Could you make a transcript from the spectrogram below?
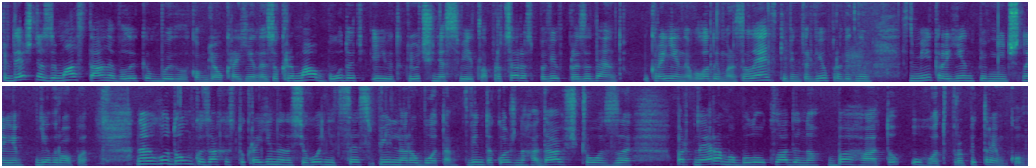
Прийдешня зима стане великим викликом для України. Зокрема, будуть і відключення світла. Про це розповів президент України Володимир Зеленський в інтерв'ю провідним змі країн Північної Європи. На його думку, захист України на сьогодні це спільна робота. Він також нагадав, що з партнерами було укладено багато угод про підтримку.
